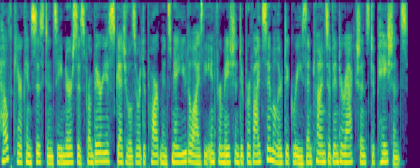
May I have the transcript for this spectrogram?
Healthcare consistency nurses from various schedules or departments may utilize the information to provide similar degrees and kinds of interactions to patients,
